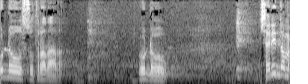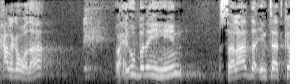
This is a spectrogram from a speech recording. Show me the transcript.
u dhowow sutradaada. U dhowow jaridda maxaa laga wadaa? Waxay u badan yihiin salaadda intaad ka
